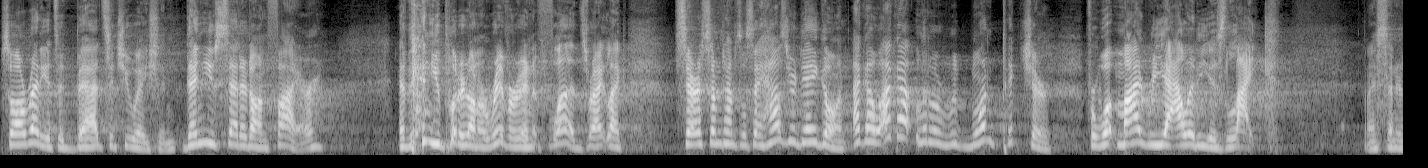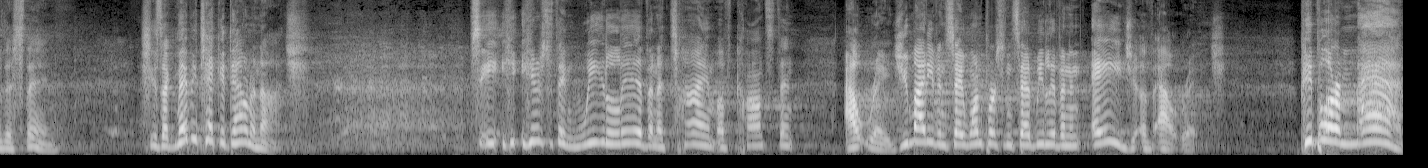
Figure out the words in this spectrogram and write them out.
So already it's a bad situation. Then you set it on fire, and then you put it on a river and it floods, right? Like Sarah sometimes will say, How's your day going? I go, I got little one picture for what my reality is like. And I send her this thing. She's like, Maybe take it down a notch. See, here's the thing we live in a time of constant outrage. You might even say, one person said, we live in an age of outrage. People are mad.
